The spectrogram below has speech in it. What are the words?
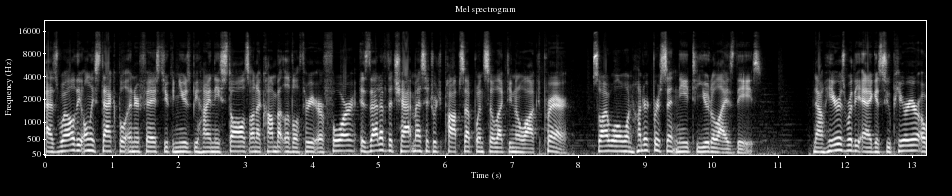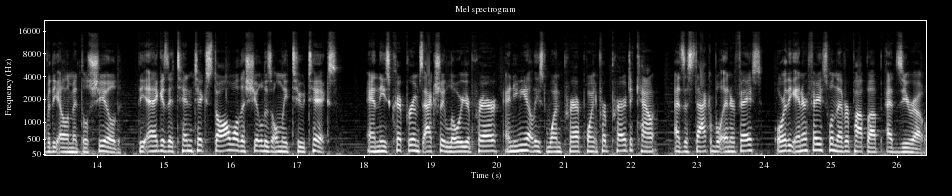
As well, the only stackable interface you can use behind these stalls on a combat level 3 or 4 is that of the chat message which pops up when selecting a locked prayer, so I will 100% need to utilize these. Now here is where the egg is superior over the elemental shield. The egg is a 10 tick stall while the shield is only 2 ticks. And these crypt rooms actually lower your prayer and you need at least one prayer point for prayer to count as a stackable interface or the interface will never pop up at zero.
